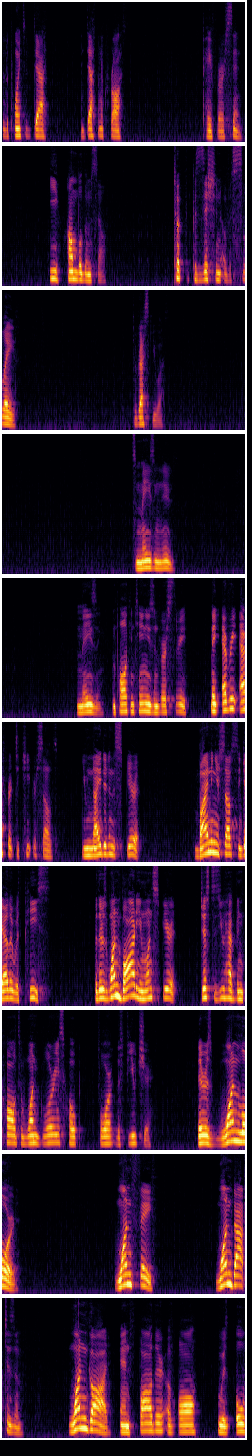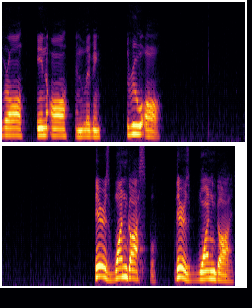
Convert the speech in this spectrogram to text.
to the point of death, and death on a cross, to pay for our sin. He humbled himself took the position of a slave to rescue us. It's amazing news. Amazing. And Paul continues in verse 3 Make every effort to keep yourselves united in the Spirit, binding yourselves together with peace. For there's one body and one Spirit, just as you have been called to one glorious hope for the future. There is one Lord, one faith, one baptism, one God and Father of all, who is over all, in all, and living through all. There is one gospel. There is one God.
